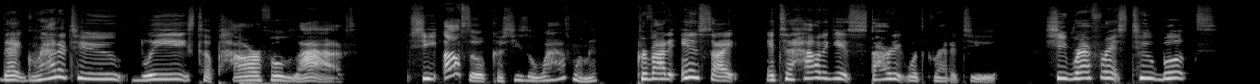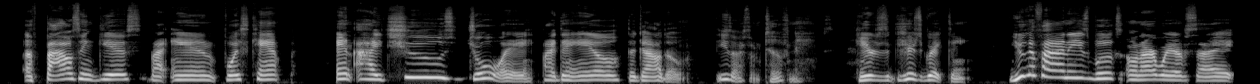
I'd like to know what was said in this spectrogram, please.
that gratitude leads to powerful lives. She also, because she's a wise woman, provided insight into how to get started with gratitude. She referenced two books, A Thousand Gifts by Ann Voskamp and I Choose Joy by Danielle Delgado. These are some tough names. Here's, here's the great thing. You can find these books on our website.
